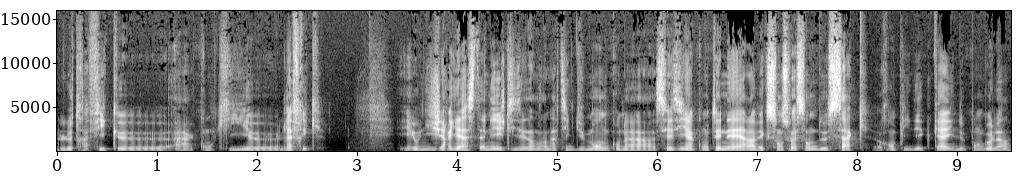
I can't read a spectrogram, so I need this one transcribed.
le trafic euh, a conquis euh, l'Afrique. Et au Nigeria, cette année, je disais dans un article du Monde qu'on a saisi un conteneur avec 162 sacs remplis d'écailles de pangolins,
